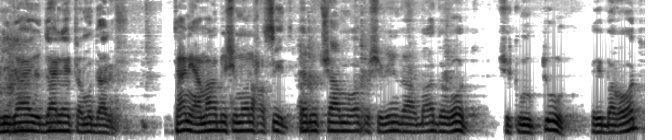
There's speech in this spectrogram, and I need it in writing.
הגידה י"ד עמוד א'. תניא אמר רבי שמעון החסיד, אלו 974 דורות שכומתו להיברות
